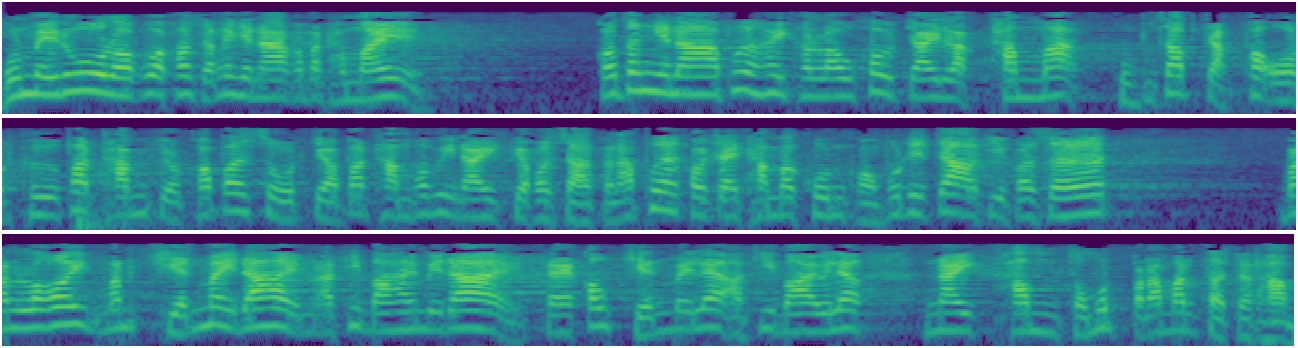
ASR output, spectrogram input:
คุณไม่รู้หรอกว่าเขาสังเกตนากันมาทำไม เขาตั้งยนาเพื่อให้เราเข้าใจหลักธรรมะขุมทรัพย์จากพระโอษฐ์คือพระธรรมเกี่ยวกับพระสูตรเกี่ยวกับพระธรรมพระวินัยเกี่ยวกับศาสนาเพื่อเข้าใจธรรมคุณของพระพุทธเจ้าที่ประเสริฐมันร้อยมันเขียนไม่ได้มันอธิบายไม่ได้ แต่เขาเขียนไปแล้วอธิบายไปแล้ว ในคำสมมติปรมัตสัจธรรม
